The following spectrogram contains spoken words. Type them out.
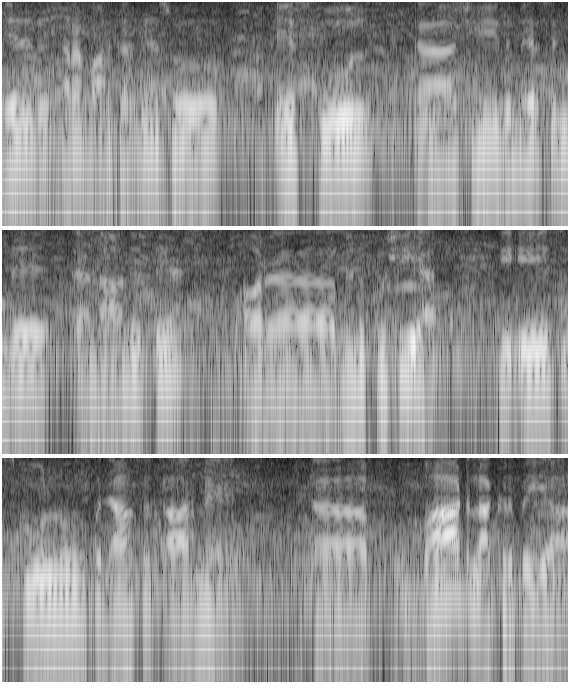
ਜਿਹਦੇ ਤੇ ਸਾਰਾ ਮਾਣ ਕਰਦੇ ਹਾਂ। ਸੋ ਇਹ ਸਕੂਲ ਸ਼ਹੀਦ ਮੇਰ ਸਿੰਘ ਦੇ ਨਾਂ ਦੇ ਉੱਤੇ ਹੈ ਔਰ ਮੈਨੂੰ ਖੁਸ਼ੀ ਹੈ ਕਿ ਇਸ ਸਕੂਲ ਨੂੰ ਪੰਜਾਬ ਸਰਕਾਰ ਨੇ ਅ, 62 ਲੱਖ ਰੁਪਈਆ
